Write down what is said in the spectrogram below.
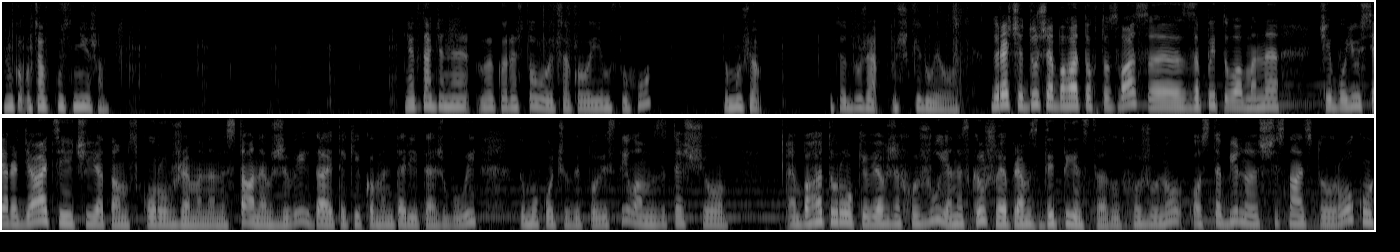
Ну, Ця вкусніша. Я, кстати, не використовую це, коли їм суху, тому що це дуже шкідливо. До речі, дуже багато хто з вас е, запитував мене, чи боюся радіації, чи я там скоро вже мене не стане в живих. Да, і такі коментарі теж були. Тому хочу відповісти вам за те, що е, багато років я вже ходжу. Я не скажу, що я прям з дитинства тут ходжу. Ну, от стабільно з 16-го року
